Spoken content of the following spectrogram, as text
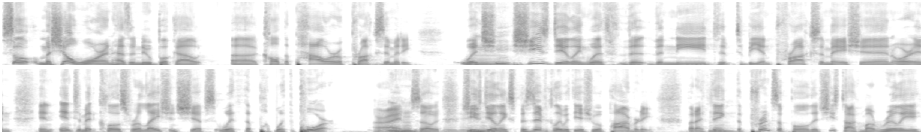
so Michelle Warren has a new book out uh, called The Power of Proximity, which mm. she's dealing with the the need to, to be in proximation or in in intimate close relationships with the with the poor all right? mm-hmm. so mm-hmm. she's dealing specifically with the issue of poverty but i think mm. the principle that she's talking about really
